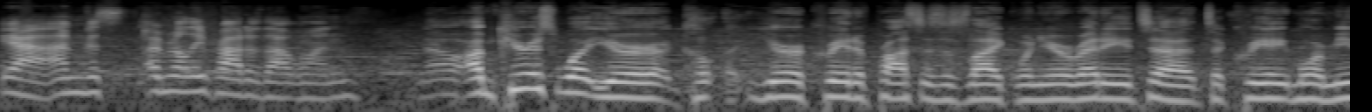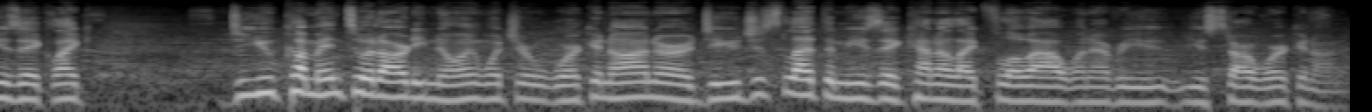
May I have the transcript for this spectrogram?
yeah, I'm just I'm really proud of that one. Now, I'm curious what your your creative process is like when you're ready to, to create more music. Like, do you come into it already knowing what you're working on, or do you just let the music kind of like flow out whenever you, you start working on it?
